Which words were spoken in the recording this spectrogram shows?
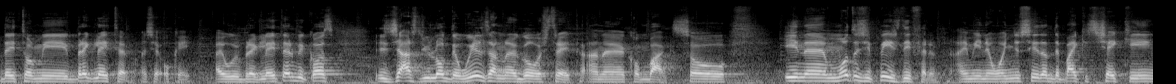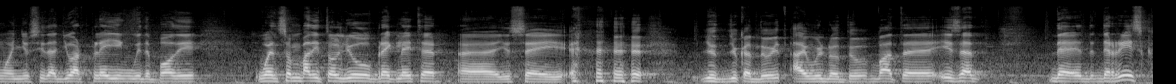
they told me brake later. I said, okay, I will brake later because it's just you lock the wheels and uh, go straight and uh, come back. So in uh, MotoGP it's different. I mean, uh, when you see that the bike is shaking, when you see that you are playing with the body, when somebody told you brake later, uh, you say you, you can do it. I will not do. But uh, is that the, the the risk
